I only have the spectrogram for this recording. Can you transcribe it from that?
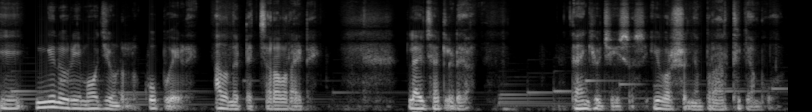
ഈ ഇങ്ങനെ ഒരു ഇമോജി ഉണ്ടല്ലോ കൂപ്പുകയുടെ അതൊന്നിട്ട് ചെറവറായിട്ടെ ലൈവ് ചാറ്റിലിടുക താങ്ക് യു ജീസസ് ഈ വർഷം ഞാൻ പ്രാർത്ഥിക്കാൻ പോവാം.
